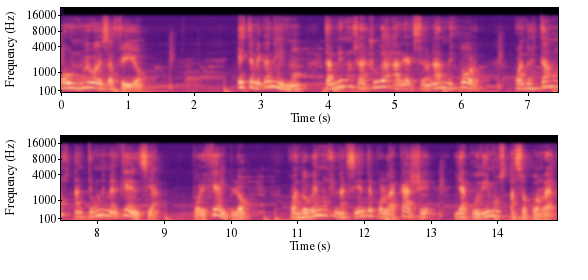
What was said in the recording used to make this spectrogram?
o un nuevo desafío. Este mecanismo también nos ayuda a reaccionar mejor cuando estamos ante una emergencia, por ejemplo, cuando vemos un accidente por la calle y acudimos a socorrer.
